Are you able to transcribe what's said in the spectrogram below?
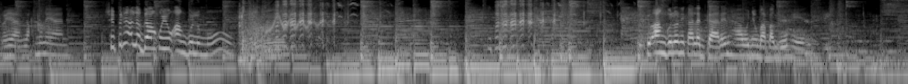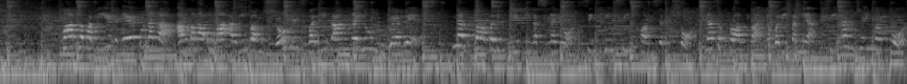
Ayan, lock mo na yan. Siyempre, naalagaan ko yung angulo mo. Yung angulo ni Kalad Karen, hawa niyong babaguhin. Mga kapatid, eto na nga ang mga umaaribang showbiz balita ngayong Webes. Nagbabalik Pilipinas ngayon si Casey Concepcion. Nasa frontline ng balitang yan, si MJ Marfor.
